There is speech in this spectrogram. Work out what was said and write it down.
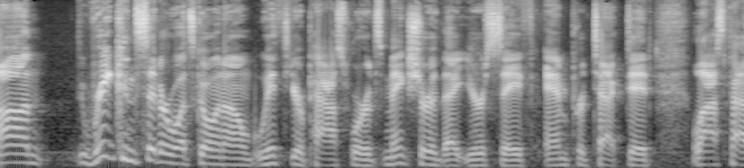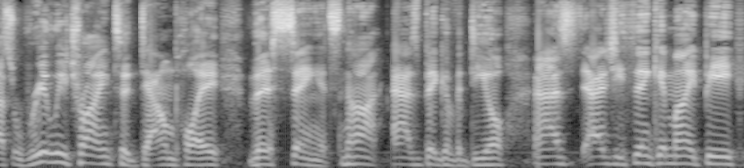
um, reconsider what's going on with your passwords. Make sure that you're safe and protected. LastPass really trying to downplay this, saying it's not as big of a deal as as you think it might be.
